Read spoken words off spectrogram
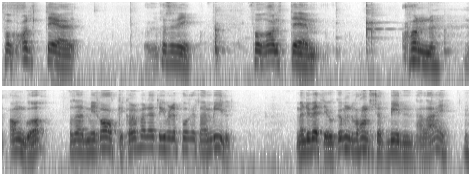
for alt det Hva skal jeg si For alt det han angår Altså et mirakel kan jo være det at du ble påkjørt av en bil. Men du vet jo ikke om det var han som kjørte bilen eller ei.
